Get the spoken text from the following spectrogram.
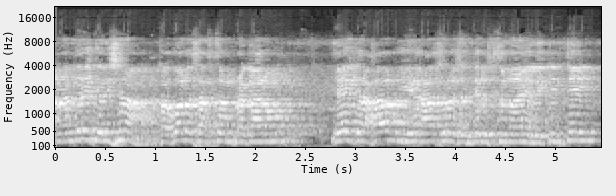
మనందరికీ తెలిసిన ఖగోళ శాస్త్రం ప్రకారం ఏ గ్రహాలు ఏ రాశిలో సంచరిస్తున్నాయో లెక్కించి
